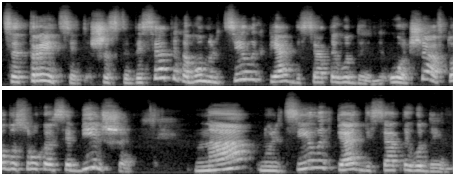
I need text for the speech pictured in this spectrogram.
Це 30 шестидесятих або 0,5 години. Отже, автобус рухався більше на 0,5 години.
